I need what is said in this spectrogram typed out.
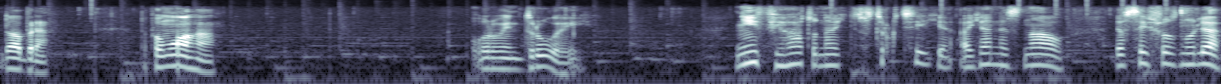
Добре. Допомога. Уровень другий. Ніфіга, тут навіть інструкції є, а я не знав. Я все йшов з нуля.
